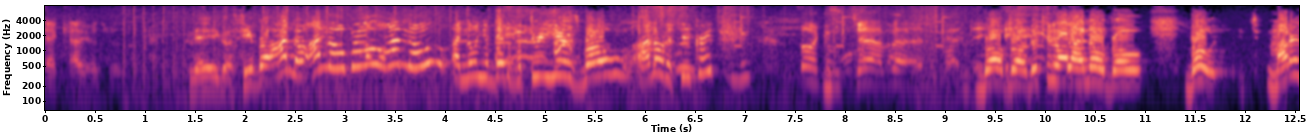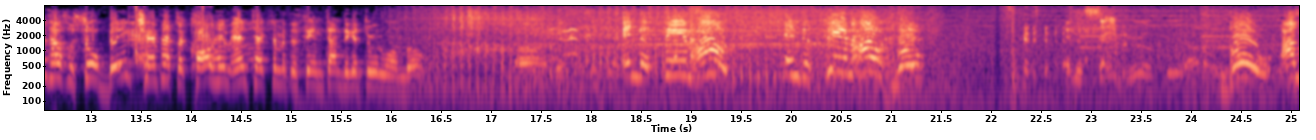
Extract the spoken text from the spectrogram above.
Yeah, caviar is really There you go. See, bro, I know, I know, bro, I know. I've known your brother for three years, bro. I know the secrets. Fuck, it's jam, man. Bro, bro, this is all I know, bro. Bro, Modern's house was so big, Champ had to call him and text him at the same time to get through to him, bro. Uh, in the same house! In the same house, bro! In the same room, dude. I don't know. Bro, I'm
